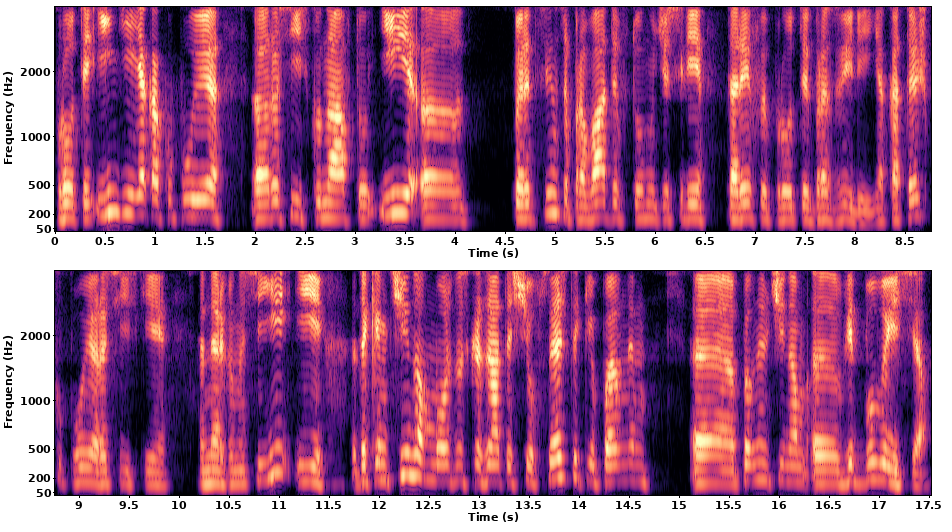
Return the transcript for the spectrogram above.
проти Індії, яка купує е, російську нафту, і е, перед цим запровадив в тому числі тарифи проти Бразилії, яка теж купує російські енергоносії, і таким чином можна сказати, що все ж таки певним е, певним чином е, відбулися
